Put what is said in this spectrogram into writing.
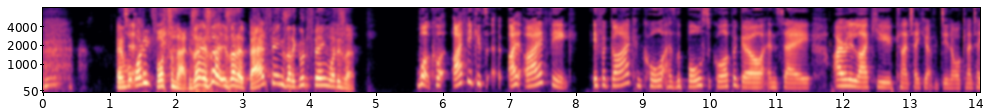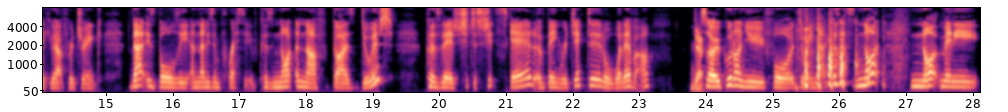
and To- what are your thoughts on that? Is that, is that, is that a bad thing? Is that a good thing? What is that? What? I think it's. I I think if a guy can call has the balls to call up a girl and say, "I really like you. Can I take you out for dinner or can I take you out for a drink?" That is ballsy and that is impressive because not enough guys do it because they're shit, just shit scared of being rejected or whatever. Yeah. So good on you for doing that because it's not not many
